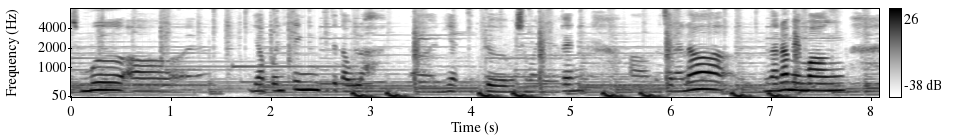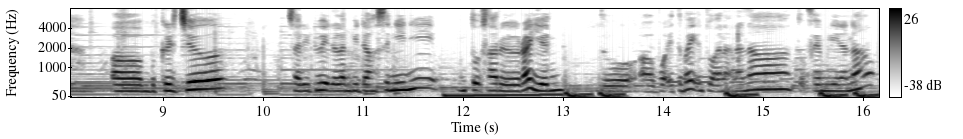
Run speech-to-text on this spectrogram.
Cuma uh, yang penting kita tahulah uh, niat kita macam mana kan. Uh, macam Nana, Nana memang uh, bekerja cari duit dalam bidang seni ni untuk Sara Ryan untuk uh, buat yang terbaik untuk anak Nana, untuk family Nana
